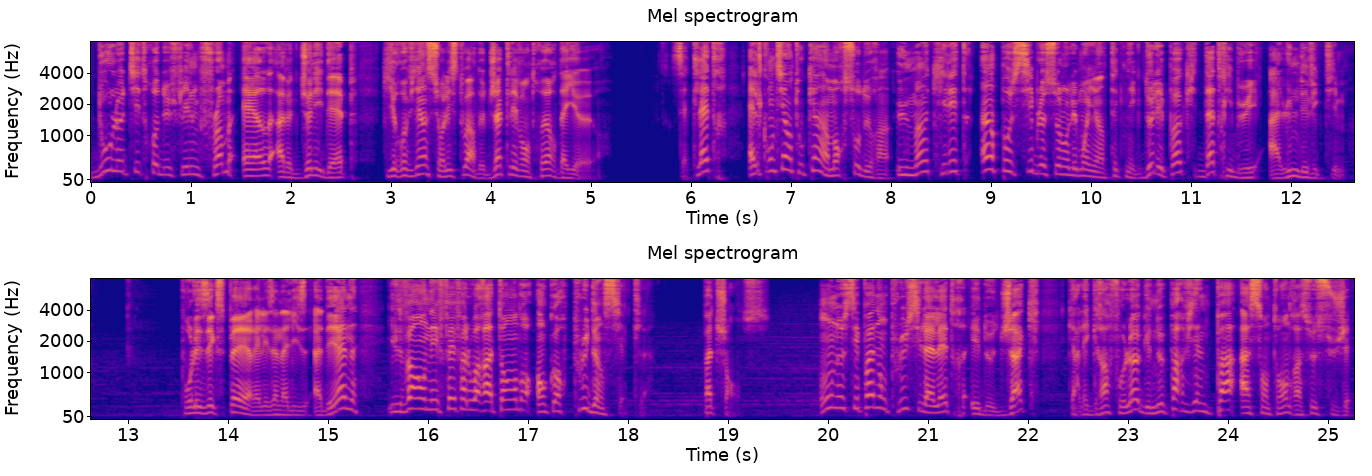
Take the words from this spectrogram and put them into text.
D'où le titre du film From Hell avec Johnny Depp, qui revient sur l'histoire de Jack l'Éventreur d'ailleurs. Cette lettre, elle contient en tout cas un morceau de rein humain qu'il est impossible selon les moyens techniques de l'époque d'attribuer à l'une des victimes. Pour les experts et les analyses ADN, il va en effet falloir attendre encore plus d'un siècle. Pas de chance. On ne sait pas non plus si la lettre est de Jack, car les graphologues ne parviennent pas à s'entendre à ce sujet.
